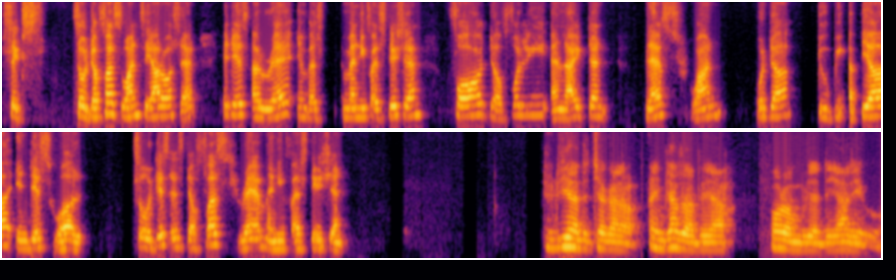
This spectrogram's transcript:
six? So the first one, Sayadaw said, it is a rare invest- manifestation for the fully enlightened blessed one, Buddha, to be, appear in this world. So this is the first rare manifestation. ဒုတိယတစ်ချက်ကတော့အိမ်ပြတ်စွာဘုရားဟောတော်မူတဲ့တရားတွေကို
